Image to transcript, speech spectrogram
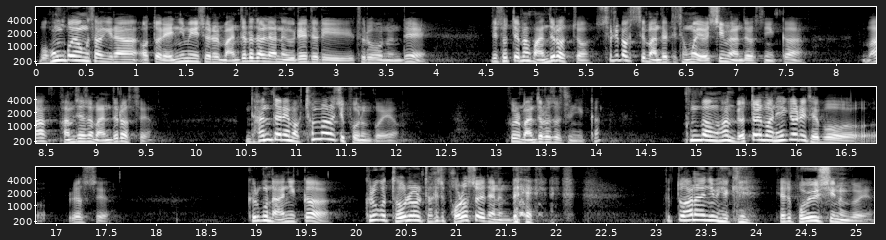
뭐 홍보 영상이나 어떤 애니메이션을 만들어 달라는 의뢰들이 들어오는데 근데 저때 막 만들었죠. 수리박스 만들 때 정말 열심히 만들었으니까 막 밤새서 만들었어요. 근데 한 달에 막 천만 원씩 버는 거예요. 그걸 만들어서 주니까. 금방 한 몇 달만 해결이 돼 버렸어요. 그러고 나니까 그리고 돈을 다시 벌었어야 되는데 또 하나님이 이렇게 계속 보여주시는 거예요.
